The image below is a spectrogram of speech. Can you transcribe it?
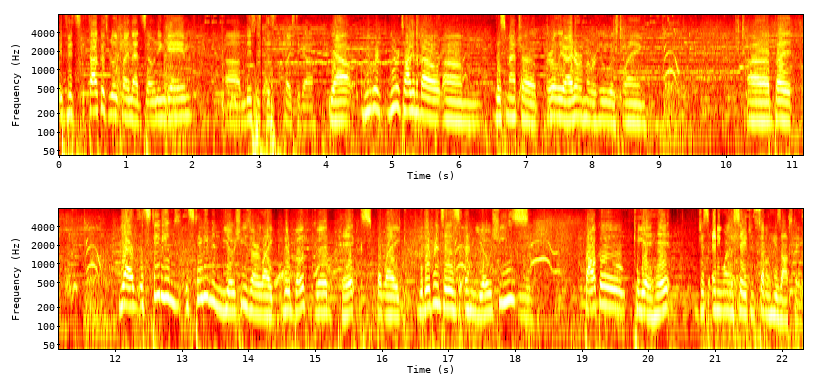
if it's Falco's really playing that zoning game, um, this is the place to go. Yeah, we were we were talking about um, this matchup earlier. I don't remember who was playing, uh, but yeah, the stadiums, the stadium and Yoshi's are like they're both good picks, but like the difference is in Yoshi's, Falco can get hit just anywhere on the stage and suddenly he's off stage.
